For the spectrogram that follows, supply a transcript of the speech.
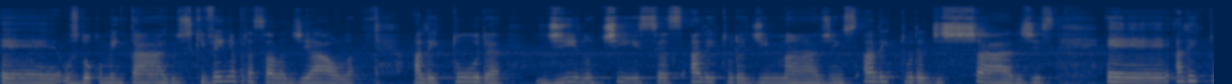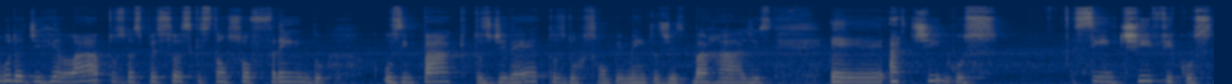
é, os documentários, que venha para a sala de aula a leitura de notícias, a leitura de imagens, a leitura de charges, é, a leitura de relatos das pessoas que estão sofrendo os impactos diretos dos rompimentos de barragens, é, artigos científicos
